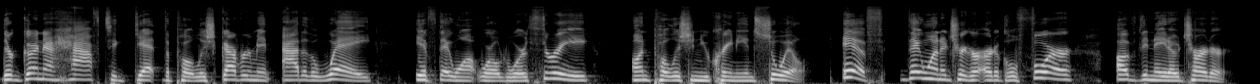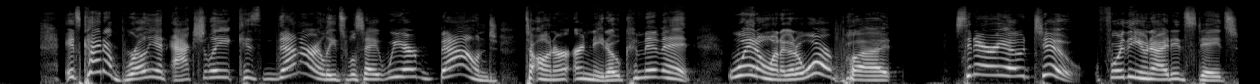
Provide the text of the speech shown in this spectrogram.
they're going to have to get the Polish government out of the way if they want World War III on Polish and Ukrainian soil, if they want to trigger Article 4 of the NATO Charter. It's kind of brilliant, actually, because then our elites will say we are bound to honor our NATO commitment. We don't want to go to war, but scenario two for the United States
